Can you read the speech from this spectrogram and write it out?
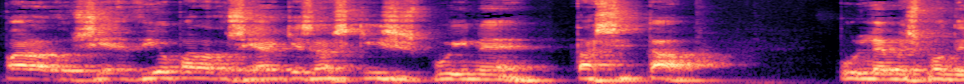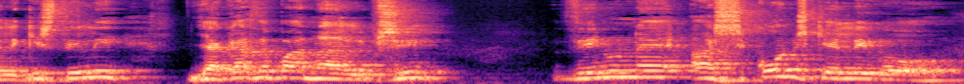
παραδοσια... δύο παραδοσιακές ασκήσεις που είναι τα sit-up που λέμε σπονδυλική στήλη για κάθε επανάληψη δίνουν, ασηκώνεις και λίγο,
